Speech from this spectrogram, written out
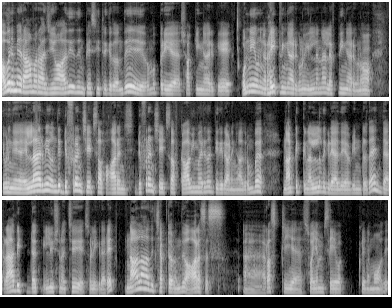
அவருமே ராமராஜ்யம் அது இதுன்னு பேசிகிட்டு இருக்கிறது வந்து ரொம்ப பெரிய ஷாக்கிங்காக இருக்குது ஒன்றே இவனுங்க ரைட் விங்காக இருக்கணும் இல்லைன்னா லெஃப்ட் விங்காக இருக்கணும். இவனுங்க எல்லாருமே வந்து different shades of orange different shades of காவி மாதிரி தான் திரிகிறானுங்க அது ரொம்ப நாட்டுக்கு நல்லது கிடையாது அப்படின்றத இந்த ரேபிட் டக் இல்யூஷன் வச்சு சொல்லிக்கிறாரு. நாலாவது சாப்டர் வந்து ஆர்எஸ்எஸ் ராஷ்ட்ரிய ஸ்வயம் சேவக் என்னமோ அது.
